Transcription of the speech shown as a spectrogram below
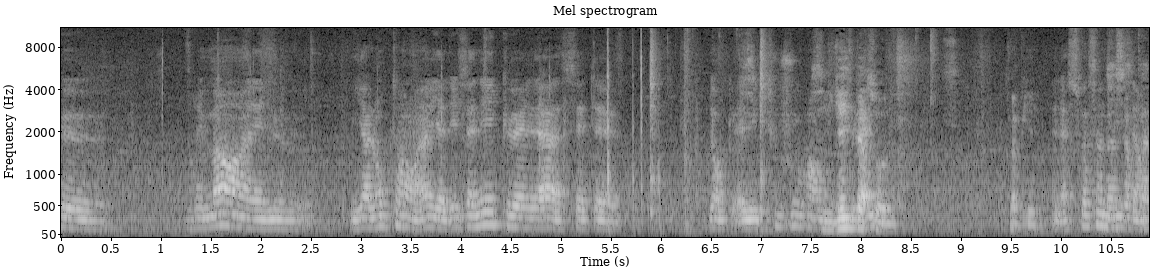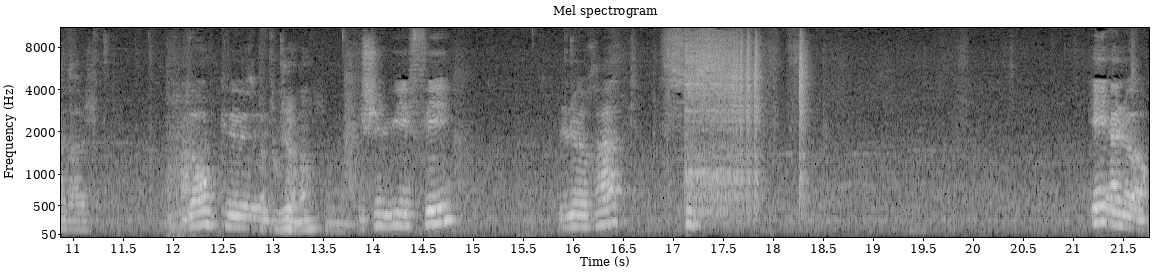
euh, vraiment, elle, euh, il y a longtemps, hein, il y a des années qu'elle a cette. euh, donc, elle est toujours en. C'est une vieille personne. La vieille. Elle a D'un 70 certain ans. âge. Donc, euh, Pas tout jeune, hein. je lui ai fait le rat 6. Et alors,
